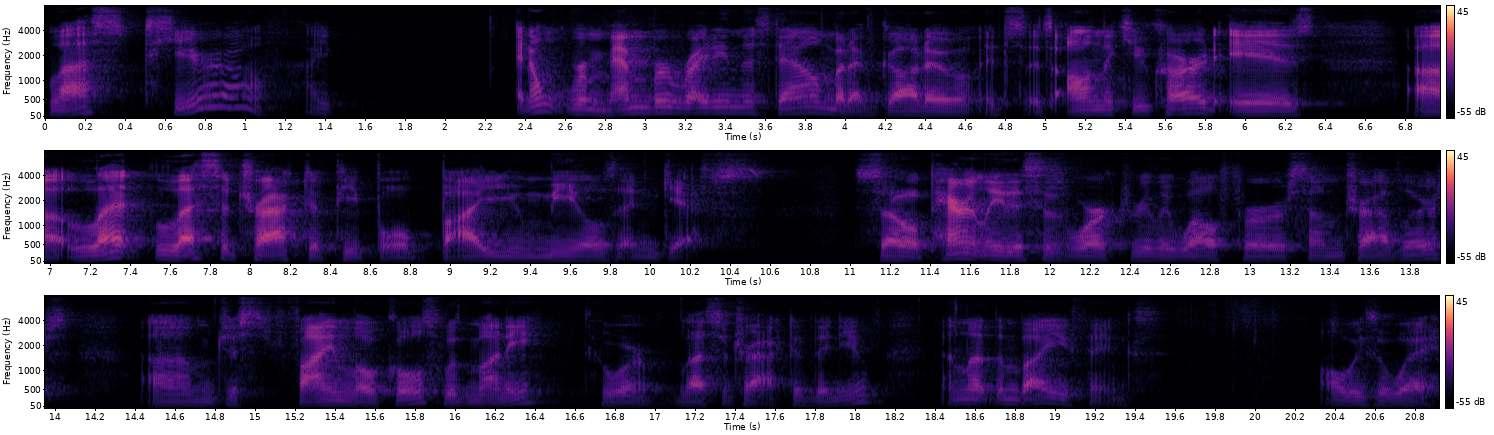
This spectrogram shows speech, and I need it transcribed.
Last here, oh, I I don't remember writing this down, but I've got to. It's it's on the cue card. Is uh, let less attractive people buy you meals and gifts. So apparently, this has worked really well for some travelers. Um, just find locals with money who are less attractive than you and let them buy you things. Always a way.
